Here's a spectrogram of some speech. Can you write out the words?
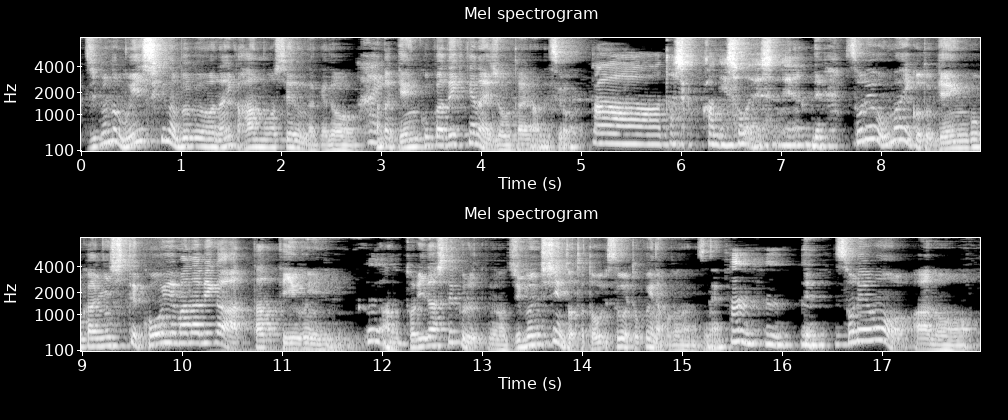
自分の無意識の部分は何か反応してるんだけど、はいまだ言語化できてない状態なんですよ。ああ、確かにそうですね。で、それをうまいこと言語化にして、こういう学びがあったっていうふうに、うんあの取り出してくるっていうのは自分自身にとってはとすごい得意なことなんですね。うんうんうん。で、それを、あの、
